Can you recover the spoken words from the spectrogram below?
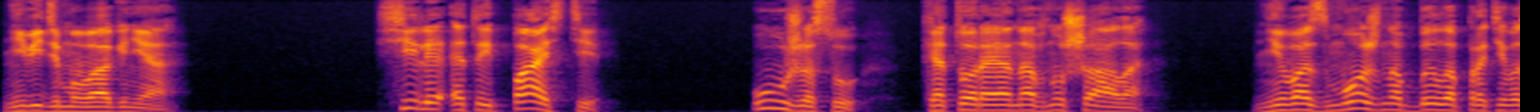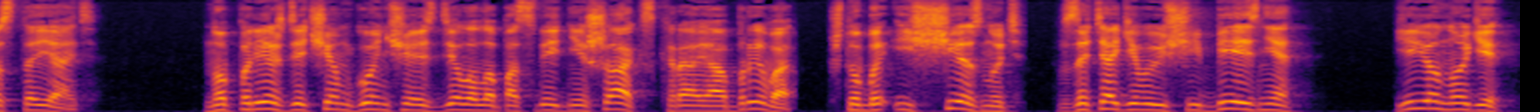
невидимого огня. Силе этой пасти, ужасу, который она внушала, невозможно было противостоять. Но прежде чем гончая сделала последний шаг с края обрыва, чтобы исчезнуть в затягивающей бездне, ее ноги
